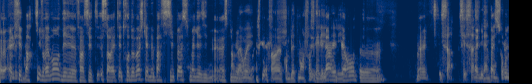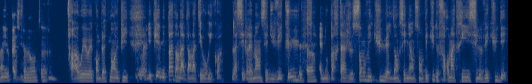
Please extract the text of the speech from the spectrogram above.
Euh, elle fait partie vraiment des. Enfin, ça aurait été trop dommage qu'elle ne participe pas à ce magazine, à ce ah bah ouais. Ah ouais, complètement. Je pense qu'elle est, la référente. Est... Euh... Ouais. C'est ça, c'est ça. Elle est, est passionnée, passionnante. Ah oui, oui, complètement. Et puis, et puis elle n'est pas dans la dans la théorie, quoi. Là, c'est vraiment c'est du vécu. Elle nous partage son vécu, elle d'enseignante, son vécu de formatrice, le vécu des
